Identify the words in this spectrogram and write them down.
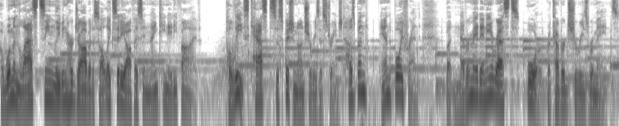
a woman last seen leaving her job at a Salt Lake City office in 1985. Police cast suspicion on Sheree's estranged husband and boyfriend, but never made any arrests or recovered Sheree's remains.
